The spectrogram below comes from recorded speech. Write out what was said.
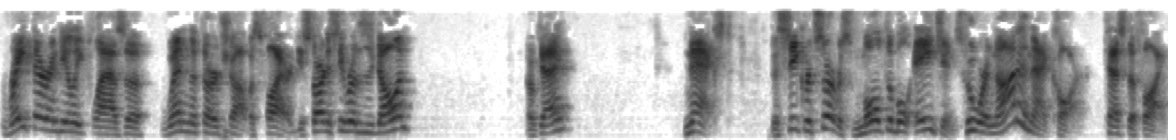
right there in Dealey Plaza when the third shot was fired. You starting to see where this is going? Okay? Next, the Secret Service, multiple agents who were not in that car testified.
